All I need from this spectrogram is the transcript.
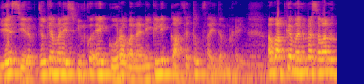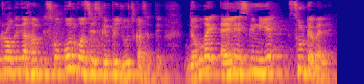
ये सीरप जो कि हमारी स्किन को एक गोरा बनाने के लिए काफ़ी तक फ़ायदेमंद करी। अब आपके मन में सवाल उठ रहा होगा कि हम इसको कौन कौन से स्किन पे यूज़ कर सकते हैं? देखो भाई एल स्किन ये सूटेबल है।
